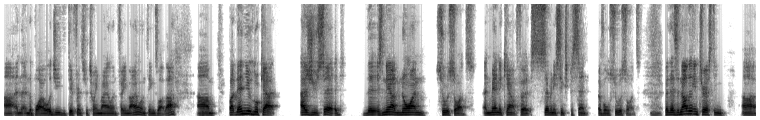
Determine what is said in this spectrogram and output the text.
uh, and, and, the biology, the difference between male and female, and things like that. Um, but then you look at, as you said, there's now nine suicides, and men account for 76% of all suicides. Mm-hmm. But there's another interesting uh,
